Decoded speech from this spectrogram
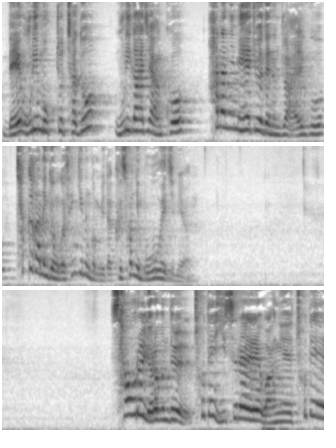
내 우리 목조차도 우리가 하지 않고 하나님이 해줘야 되는 줄 알고 착각하는 경우가 생기는 겁니다. 그 선이 모호해지면. 사울을 여러분들 초대 이스라엘의 왕의 초대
